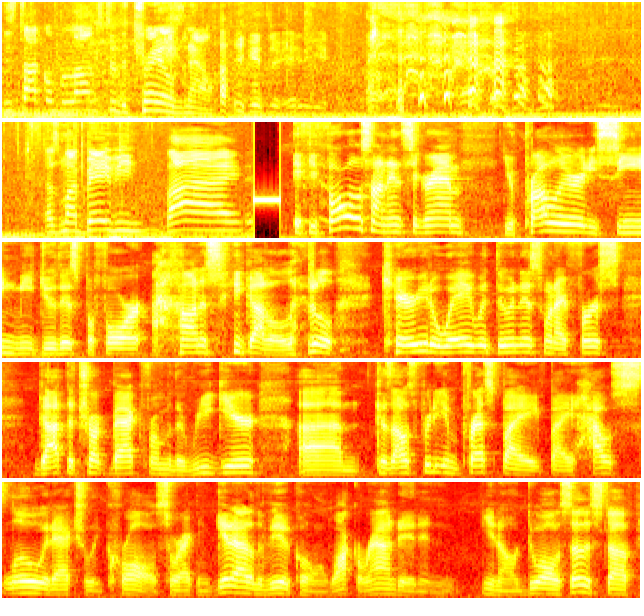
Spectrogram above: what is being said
this taco belongs to the trails now. That's my baby. Bye. If you follow us on Instagram, you've probably already seen me do this before. I honestly got a little carried away with doing this when I first got the truck back from the regear because um, I was pretty impressed by by how slow it actually crawls. So I can get out of the vehicle and walk around it and you know do all this other stuff,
